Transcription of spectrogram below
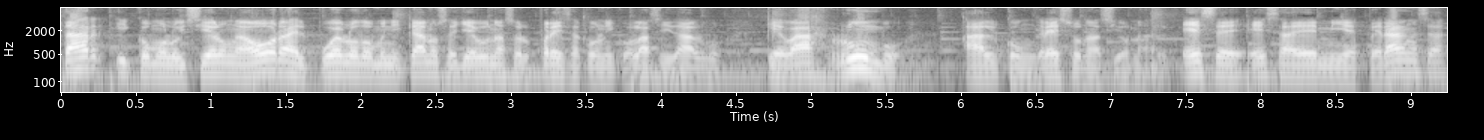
tal y como lo hicieron ahora, el pueblo dominicano se lleve una sorpresa con Nicolás Hidalgo, que va rumbo al Congreso Nacional. Ese, esa es mi esperanza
